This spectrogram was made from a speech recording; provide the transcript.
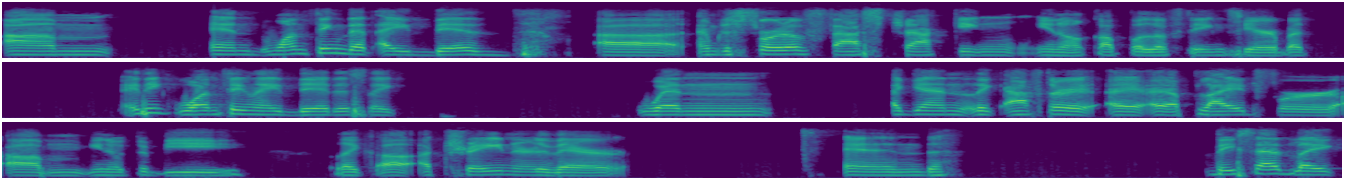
Um, and one thing that I did, uh, I'm just sort of fast tracking, you know, a couple of things here, but I think one thing I did is like when, again, like after I, I applied for, um, you know, to be like a, a trainer there, and they said like,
